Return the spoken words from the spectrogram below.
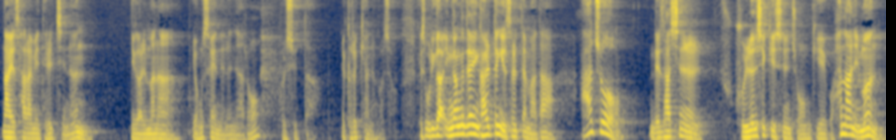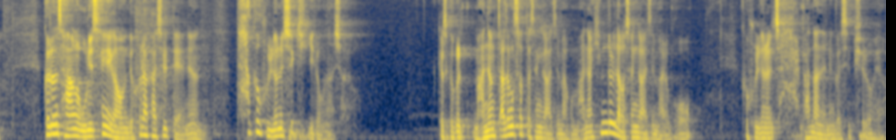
나의 사람이 될지는 네가 얼마나 용서해 내느냐로 볼 수 있다. 그렇게 하는 거죠. 그래서 우리가 인간적인 갈등이 있을 때마다 아주 내 자신을 있는 좋은 기회고 하나님은 그런 상황을 우리 생애 가운데 허락하실 때에는 다 그 훈련을 시키기를 원하셔요. 그래서 그걸 마냥 짜증스럽다 생각하지 말고 마냥 힘들다고 생각하지 말고 그 훈련을 잘 받아내는 것이 필요해요.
